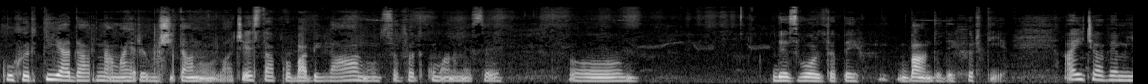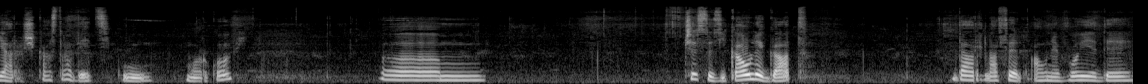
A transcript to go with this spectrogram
cu hârtia, dar n-am mai reușit anul acesta, probabil la anul, să văd cum anume se uh, dezvoltă pe bandă de hârtie. Aici avem iarăși castraveți cu morcovi. Uh, ce să zic, au legat dar la fel au nevoie de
